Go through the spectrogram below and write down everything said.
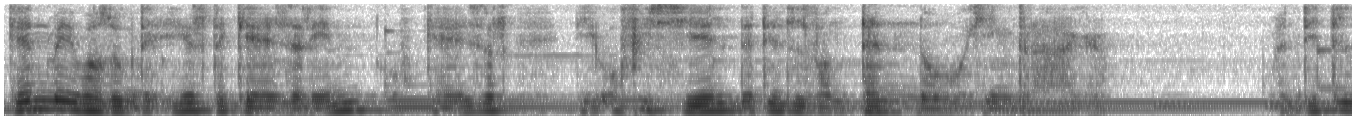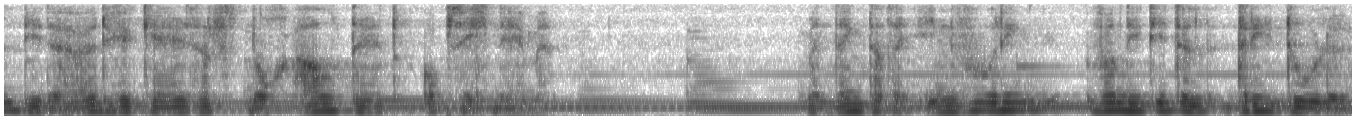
Genmei was ook de eerste keizerin of keizer die officieel de titel van Tenno ging dragen. Een titel die de huidige keizers nog altijd op zich nemen. Men denkt dat de invoering van die titel drie doelen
